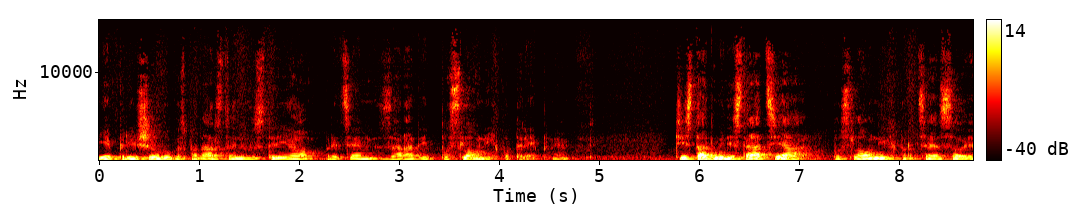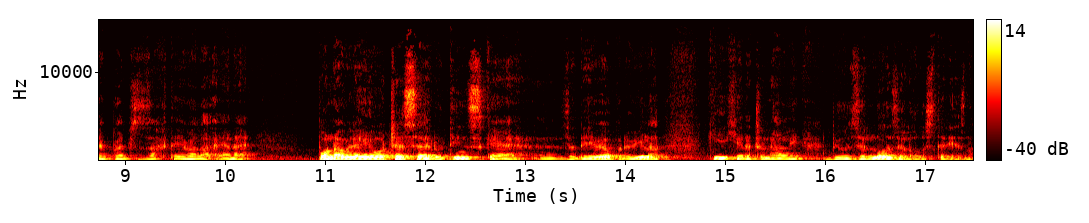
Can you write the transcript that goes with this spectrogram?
je prišel v gospodarstvo in industrijo predvsem zaradi poslovnih potreb. Ne. Čista administracija poslovnih procesov je pač zahtevala ene ponavljajoče se rutinske eh, zadeve, opravila, ki jih je računalnik bil zelo, zelo ustrezno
